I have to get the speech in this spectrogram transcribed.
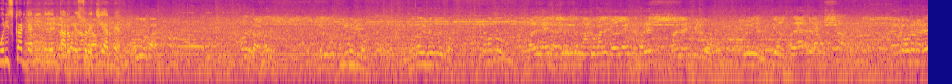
পরিষ্কার জানিয়ে দিলেন তারকেশ্বরের চেয়ারম্যান। কত? জলের লাইন ভিতরে ভিতরে না ঢোকালে জলের লাইন ভেতরে জলের লাইন কেটে দেবো। তুলে নিয়ে যান। কি হলো? কোথায় যাচ্ছে না এই, ওটা ওটা না রে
